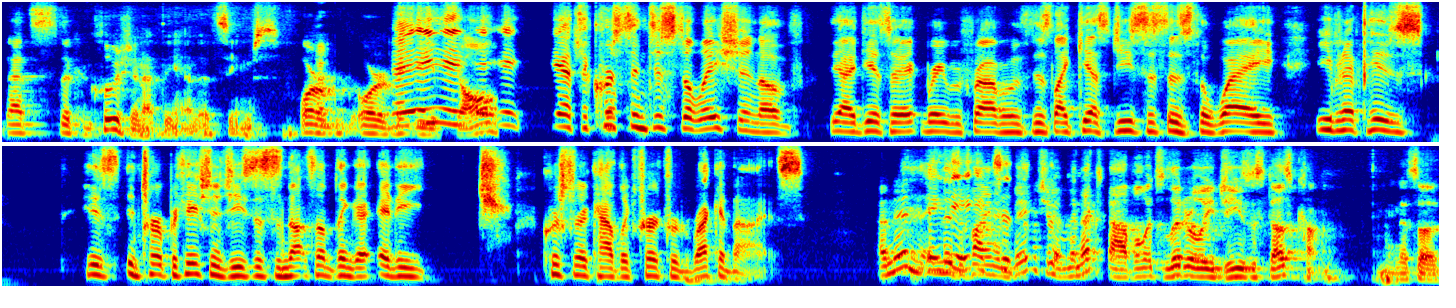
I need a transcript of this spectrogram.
That's the conclusion at the end. It seems, or or It- maybe it- all. it- it- yeah, it's a Christian distillation of the ideas of Raven Fravos. Is like, yes, Jesus is the way, even if his his interpretation of Jesus is not something that any Christian or Catholic church would recognize. And then in the It- Divine it's a- Invasion, the next novel, it's literally Jesus does come. I mean, that's a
